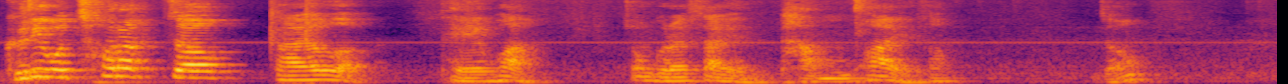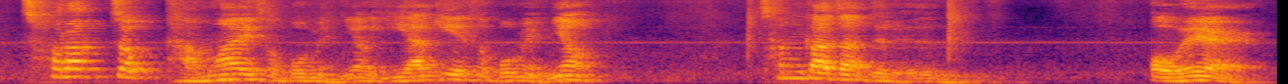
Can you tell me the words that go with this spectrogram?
그리고 철학적 다이얼ог 대화. 좀 그럴싸하게 담화에서. 그죠? 철학적 담화에서 보면요, 이야기에서 보면요, 참가자들은 aware.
